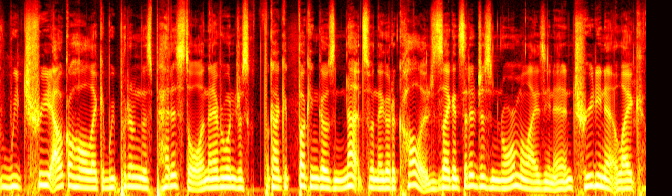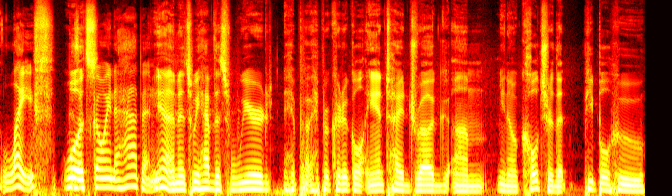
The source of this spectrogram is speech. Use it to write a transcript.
we treat alcohol like we put it on this pedestal and then everyone just fucking goes nuts when they go to college it's like instead of just normalizing it and treating it like life Well, well it's, it's- going to happen Yeah, and it's we have this weird hip- hypocritical anti-drug, um, you know, culture that people who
